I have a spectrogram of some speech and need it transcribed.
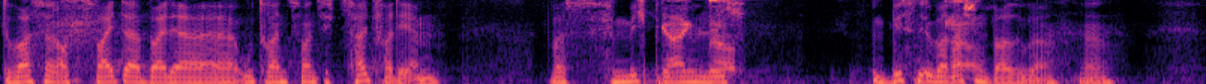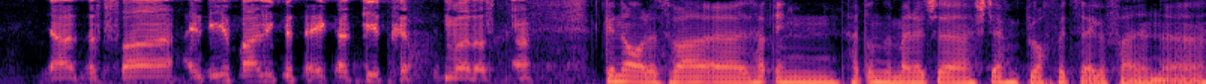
du, warst ja noch Zweiter bei der U23 Zeitfahr-DM, was für mich persönlich ja, genau. ein bisschen überraschend genau. war sogar. Ja. Ja, das war ein ehemaliges LKT-Treppchen, war das da. Genau, das war, äh, das hat den, hat unser Manager Steffen Blochwitz sehr gefallen, äh,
